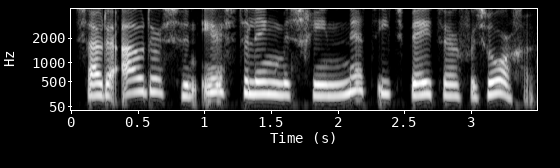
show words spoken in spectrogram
zouden ouders hun eersteling misschien net iets beter verzorgen.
